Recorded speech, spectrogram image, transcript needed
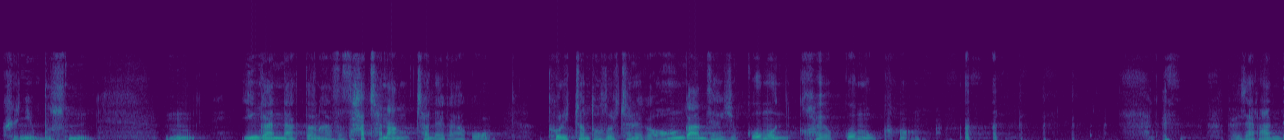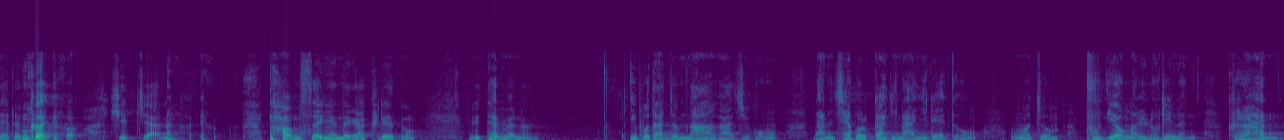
그러니 무슨 음? 인간 낙 떠나서 사천왕천에 가고 도리천 도솔천에 가 언감생심 꿈은 커요. 꿈은 커. 잘 안 되는 거예요. 쉽지 않은 거예요. 다음 생에 내가 그래도 이를테면은 이보다 좀 나아가지고 나는 재벌까지는 아니래도 어, 좀 부경을 누리는 그러한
